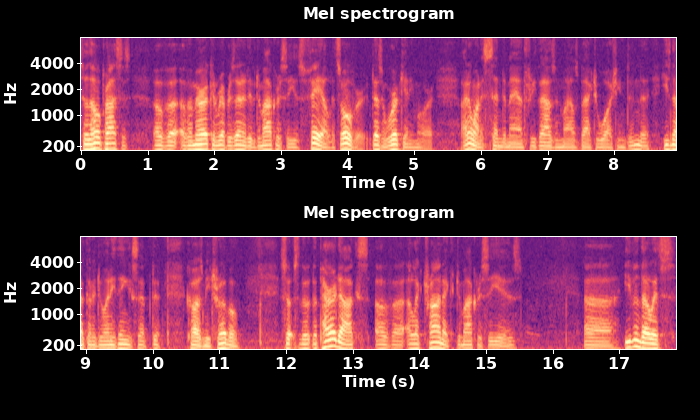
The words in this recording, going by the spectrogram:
So the whole process of, uh, of American representative democracy has failed. It's over. It doesn't work anymore. I don't want to send a man 3,000 miles back to Washington. Uh, he's not going to do anything except uh, cause me trouble. So, so the, the paradox of uh, electronic democracy is, uh, even though it's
